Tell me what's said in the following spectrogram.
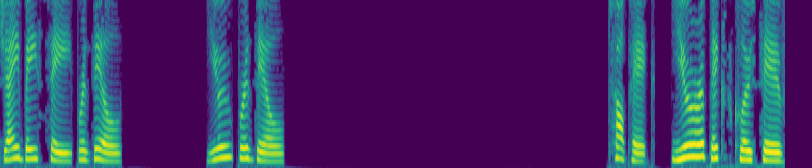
JBC, Brazil. U, Brazil. Topic: Europe exclusive.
